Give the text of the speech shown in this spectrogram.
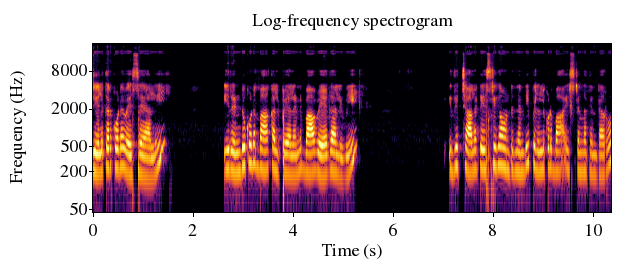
జీలకర్ర కూడా వేసేయాలి. ఈ రెండు కూడా బాగా కలిపేయాలండి బాగా వేగాలి ఇవి. ఇది చాలా టేస్టీగా ఉంటుందండి పిల్లలు కూడా బాగా ఇష్టంగా తింటారు.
